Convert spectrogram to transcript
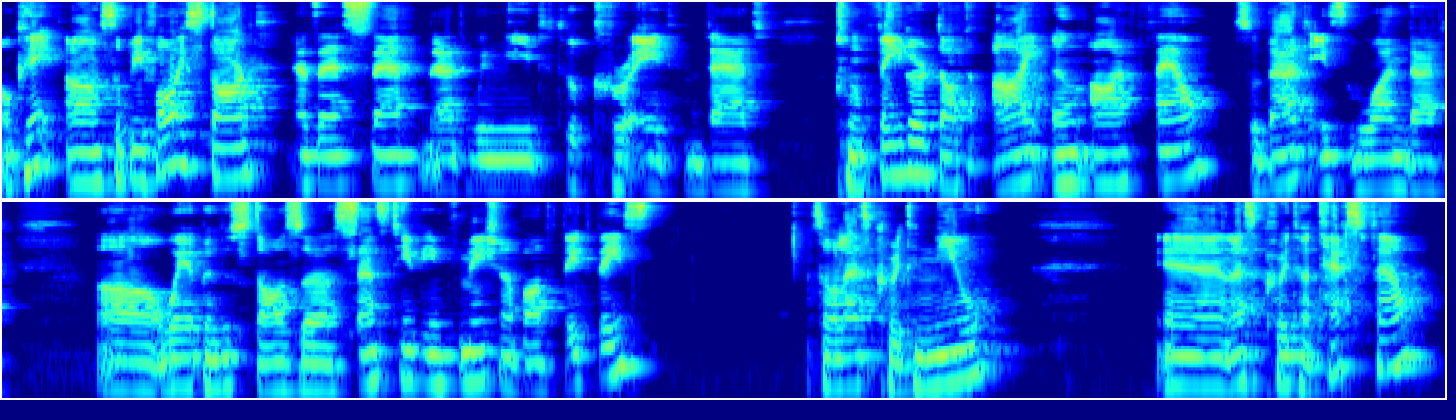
Okay, uh, so before we start, as I said that we need to create that configure.ini file. So that is one that uh, we are going to store the sensitive information about the database. So let's create a new and let's create a text file.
